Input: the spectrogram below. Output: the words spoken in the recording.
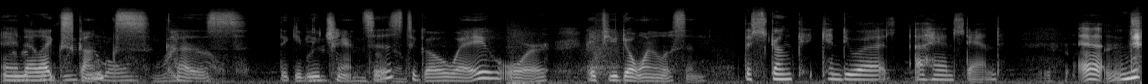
And I like skunks because they give you chances to go away or if you don't want to listen. The skunk can do a, a handstand. And,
